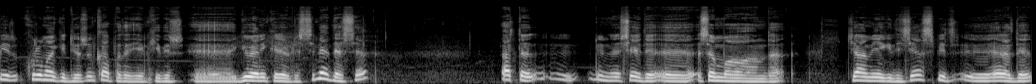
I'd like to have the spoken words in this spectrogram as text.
Bir kuruma gidiyorsun kapıda diyelim ki bir e, güvenlik görevlisi ne dese hatta e, dün şeyde e, Esenboğa'nda camiye gideceğiz. Bir e, herhalde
